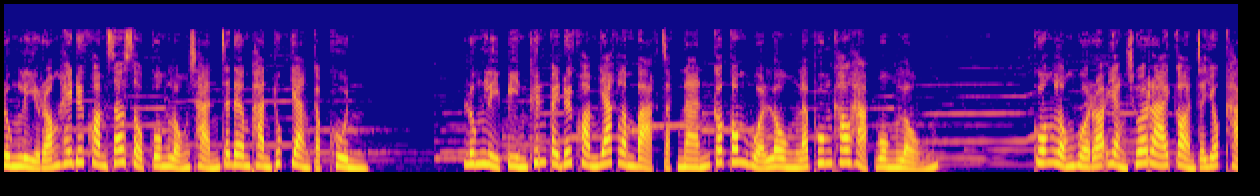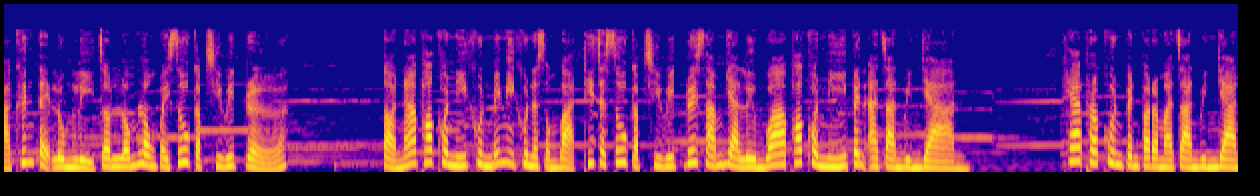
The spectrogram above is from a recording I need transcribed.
ลุงหลี่ร้องให้ด้วยความเศร้าโศกกวงหลงฉันจะเดิมพันทุกอย่างกับคุณ ลุงหลี่ปีนขึ้นไปด้วยความยากลำบากจากนั้นก็ก้มหัวลงและพุ่งเข้าหักวงหลงกวงหลงหัวเราะอย่างชั่วร้ายก่อนจะยกขาขึ้นเตะลุงหลี่จนล้มลงไปสู้กับชีวิตเหรอ ต่อหน้าพ่อคนนี้คุณไม่มีคุณสมบัติที่จะสู้กับชีวิตด้วยซ้ำอย่าลืมว่าพ่อคนนี้เป็นอาจารย์วิญญาณ แค่เพราะคุณเป็นปรมาจารย์วิญญาณ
